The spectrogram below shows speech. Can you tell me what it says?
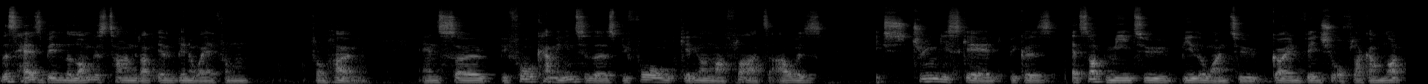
This has been the longest time that I've ever been away from from home. And so before coming into this, before getting on my flight, I was extremely scared because it's not me to be the one to go and venture off. Like I'm not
